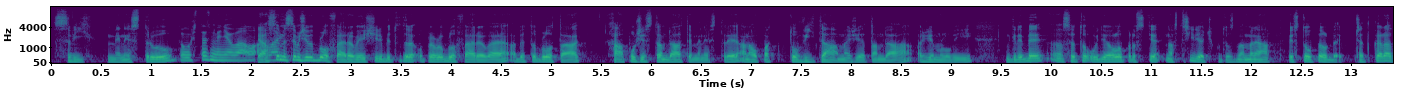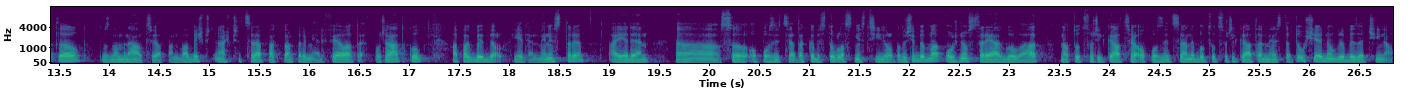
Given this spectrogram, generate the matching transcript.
svých ministrů. To už jste zmiňoval. Já ale... si myslím, že by bylo férovější, kdyby to teda opravdu bylo férové, aby to bylo tak. Chápu, že se tam dá ty ministry a naopak to vítáme, že je tam dá a že mluví. Kdyby se to udělalo prostě na střídačku, to znamená, vystoupil by předkladatel, to znamená třeba pan Babiš, náš předseda, pak pan premiér Fiala, to je v pořádku, a pak by byl jeden ministr a jeden uh, z opozice. A takhle by se to vlastně střídalo, protože by byla možnost reagovat na to, co říká třeba opozice, nebo to, co říká ten minister. To už je jedno, kdo by začínal.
